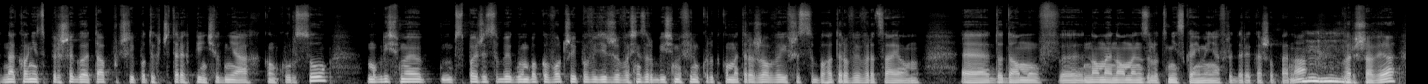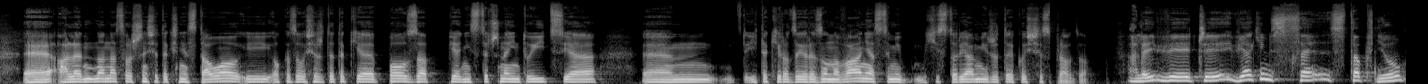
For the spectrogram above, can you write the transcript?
na koniec pierwszego etapu, czyli po tych 4-5 dniach konkursu, mogliśmy spojrzeć sobie głęboko w oczy i powiedzieć, że właśnie zrobiliśmy film krótkometrażowy i wszyscy bohaterowie wracają e, do domów e, nomen omen z lotniska imienia Fryderyka Chopina w Warszawie. E, ale no, na całe szczęście tak się nie stało i okazało się, że te takie pozapianistyczne intuicje i taki rodzaj rezonowania z tymi historiami, że to jakoś się sprawdza. Ale czy w jakim stopniu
